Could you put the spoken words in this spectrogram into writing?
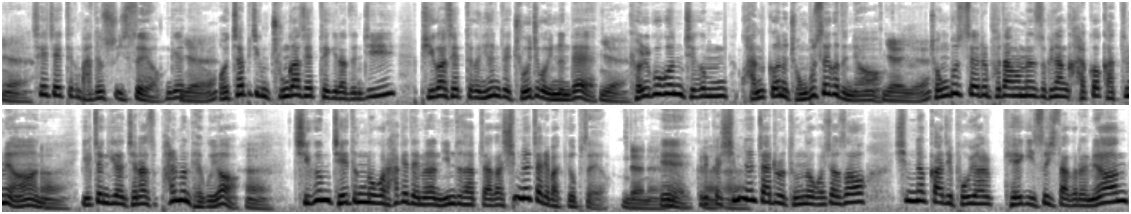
예. 세제 혜택은 받을 수 있어요. 이게 어차피 지금 중과세 혜택이라든지 비과세 혜택은 현재 주어지고 있는데 결국은 지금 관건은 종부세거든요. 예, 예. 종부세를 부담하면서 그냥 갈 것 같으면 어. 일정 기간 지나서 팔면 되고요. 어. 지금 재등록을 하게 되면 임대사업자가 10년짜리밖에 없어요. 네네. 예. 그러니까 네, 10년짜리로 등록하셔서 10년까지 보유할 계획이 있으시다 그러면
